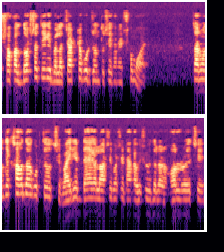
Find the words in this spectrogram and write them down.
সকাল দশটা থেকে বেলা চারটা পর্যন্ত সেখানে সময়। তার মধ্যে খাওয়া দাওয়া করতে হচ্ছে। বাইরের দেখা গেল আশেপাশে ঢাকা বিশ্ববিদ্যালয়ের হল রয়েছে।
